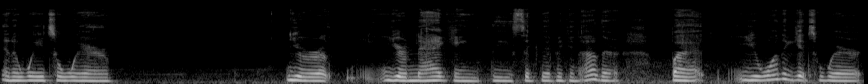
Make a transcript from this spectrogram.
in a way to where you're you're nagging the significant other, but you want to get to where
